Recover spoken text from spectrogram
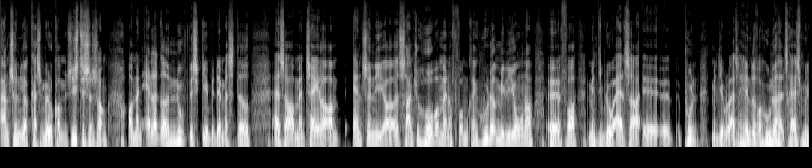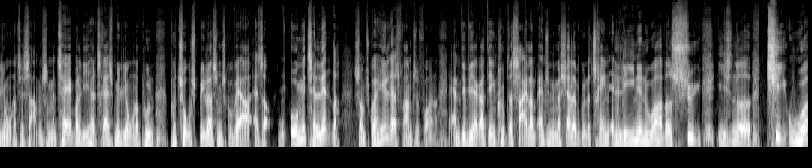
Anthony og Casemiro kom i sidste sæson, og man allerede nu vil skippe dem afsted. Altså, og man taler om Anthony og Sancho håber man at få omkring 100 millioner øh, for, men de blev altså øh, øh, pund, men de blev altså hentet for 150 millioner til sammen, så man taber lige 50 millioner pund på to spillere, som skulle være altså unge talenter, som skulle have hele deres fremtid foran. Jamen, det virker, det er en klub, der sejler. Anthony Martial er begyndt at træne alene nu og har været syg i sådan noget 10 uger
